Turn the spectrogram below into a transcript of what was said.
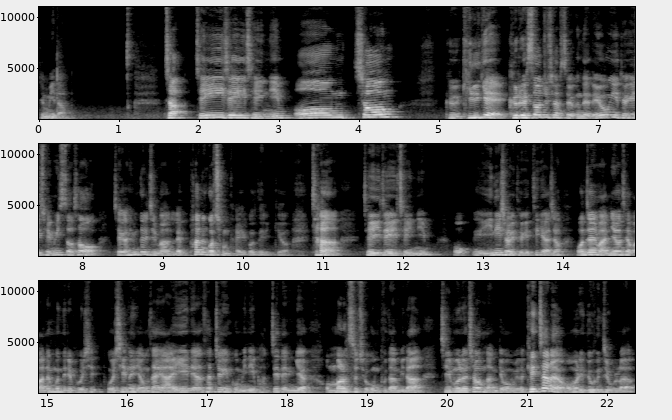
됩니다. 자, JJJ님 엄청 그 길게 글을 써주셨어요. 근데 내용이 되게 재밌어서 제가 힘들지만 랩하는 것 좀 다 읽어드릴게요. 자, JJJ님, 어, 이니셜이 되게 특이하죠? 원장님 안녕하세요. 많은 분들이 보시, 보시는 영상에 아이에 대한 사적인 고민이 박제되는 게 엄마로서 조금 부담이라 질문을 처음 남겨봅니다. 괜찮아요. 어머니 누군지 몰라요.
